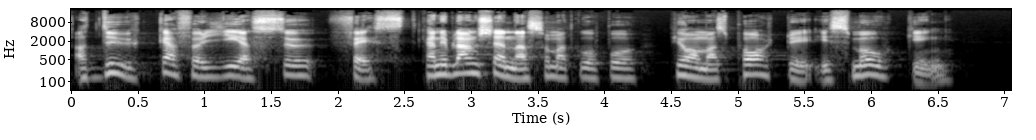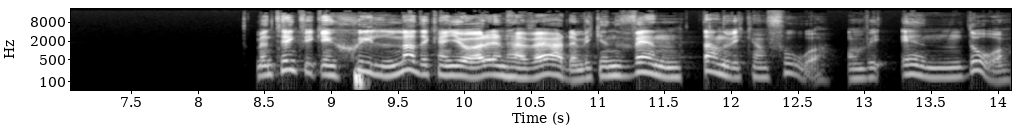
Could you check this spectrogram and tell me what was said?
att duka för Jesu fest kan ibland kännas som att gå på pyjamasparty i smoking. Men tänk vilken skillnad det kan göra i den här världen, vilken väntan vi kan få om vi ändå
